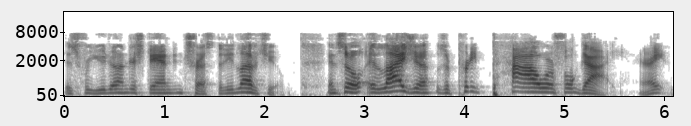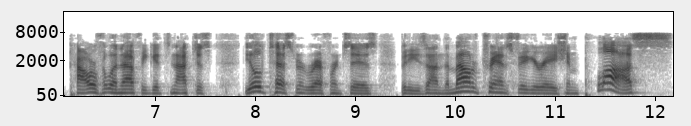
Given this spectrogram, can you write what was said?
is for you to understand and trust that he loves you. And so Elijah was a pretty powerful guy. Right, powerful enough. He gets not just the Old Testament references, but he's on the Mount of Transfiguration. Plus,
